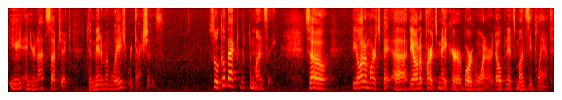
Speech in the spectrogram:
you, and you're not subject to minimum wage protections. So we'll go back to Muncie. So the auto, parts, uh, the auto parts maker, Borg Warner, it opened its Muncie plant,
